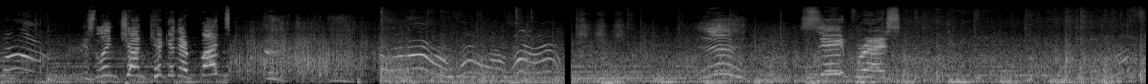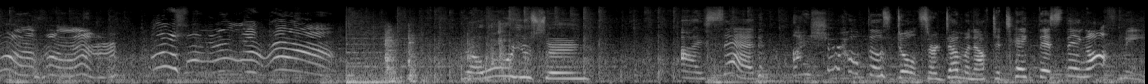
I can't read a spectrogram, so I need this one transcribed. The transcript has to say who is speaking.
Speaker 1: Hmm. Is Lin Chung kicking their butts? Zebras!
Speaker 2: Now, what were you saying?
Speaker 3: I said, I sure hope those dolts are dumb enough to take this thing off me.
